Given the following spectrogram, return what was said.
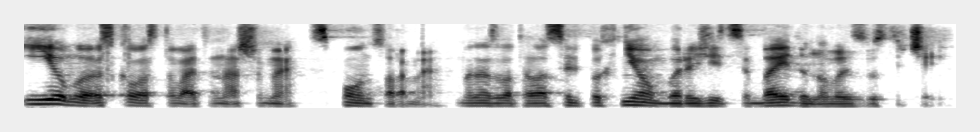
і обов'язково ставайте нашими спонсорами. Мене звати Василь Пихньо. Бережіть себе і до нових зустрічей.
